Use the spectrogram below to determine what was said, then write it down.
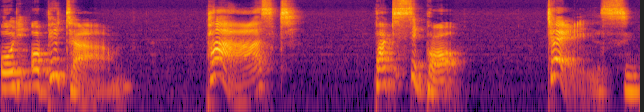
uliopita. Past participle tense,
